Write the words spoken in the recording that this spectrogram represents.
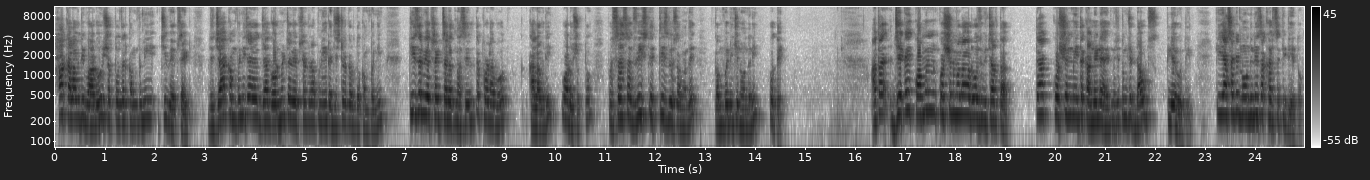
हा कालावधी वाढवू शकतो जर कंपनीची वेबसाईट म्हणजे ज्या कंपनीच्या ज्या गव्हर्नमेंटच्या वेबसाईटवर आपण ही रजिस्टर करतो कंपनी ती जर वेबसाईट चालत नसेल तर थोडा बहुत कालावधी वाढू शकतो. पण सहसा वीस ते तीस दिवसामध्ये कंपनीची नोंदणी होते. आता जे काही कॉमन क्वेश्चन मला रोज विचारतात त्या क्वेश्चन मी इथं काढलेले आहेत. म्हणजे तुमचे डाऊट्स क्लिअर होतील. की यासाठी नोंदणीचा खर्च किती येतो?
